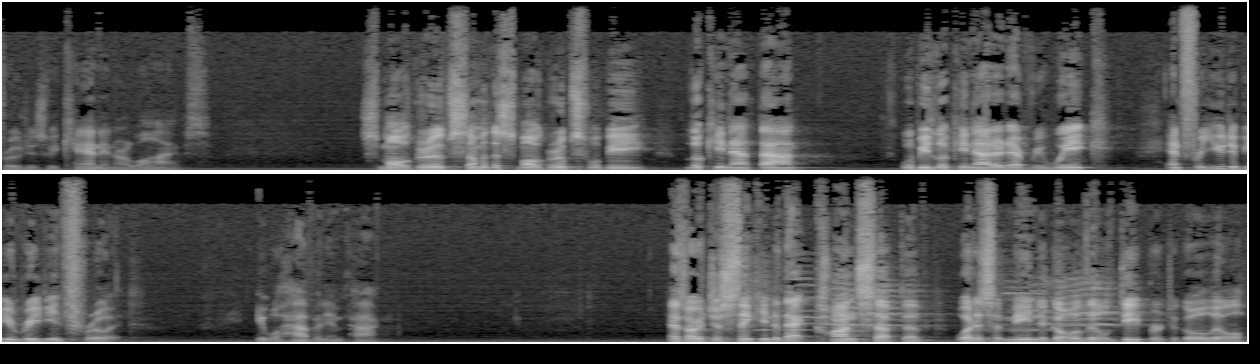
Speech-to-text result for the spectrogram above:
fruit as we can in our lives? Small groups, some of the small groups will be looking at that. We'll be looking at it every week. And for you to be reading through it, it will have an impact. As I was just thinking to that concept of what does it mean to go a little deeper, to go a little,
